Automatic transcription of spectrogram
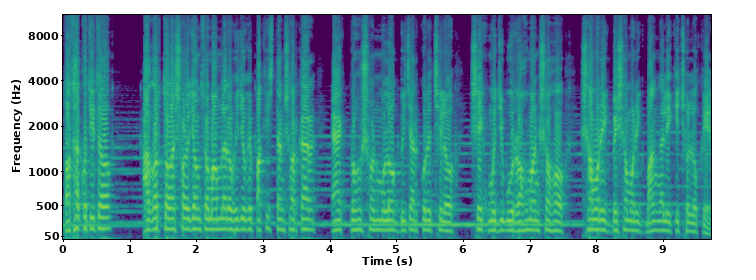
তথাকথিত আগরতলা ষড়যন্ত্র মামলার অভিযোগে পাকিস্তান সরকার এক প্রহসনমূলক বিচার করেছিল শেখ মুজিবুর রহমান সহ সামরিক বেসামরিক বাঙালি কিছু লোকের।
